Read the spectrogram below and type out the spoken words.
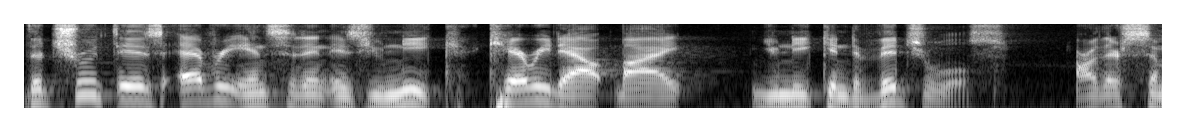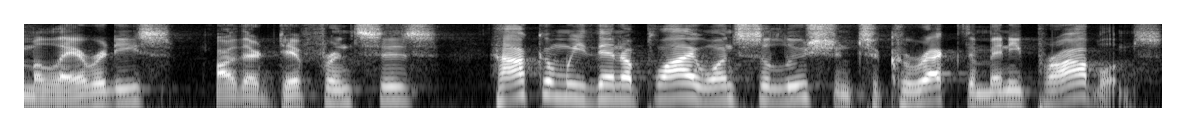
The truth is, every incident is unique, carried out by unique individuals. Are there similarities? Are there differences? How can we then apply one solution to correct the many problems?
